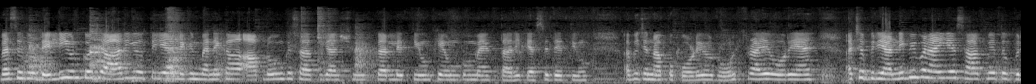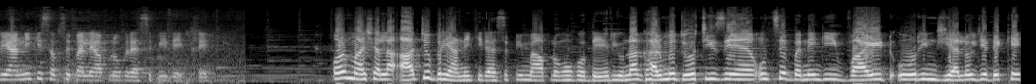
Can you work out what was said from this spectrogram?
वैसे तो डेली उनको जा रही होती है, लेकिन मैंने कहा, आप लोगों के साथ या शूट कर लेती हूँ कि उनको मैं इफ्तारी कैसे देती हूँ? अभी जना पकौड़े और रोल फ्राई हो रहे हैं। अच्छा बिरयानी भी बनाई है साथ में तो बिरयानी की सबसे पहले आप लोग रेसिपी देख लें। और माशाल्लाह, आज जो बिरयानी की रेसिपी मैं आप लोगों को दे रही हूँ ना, घर में जो चीज़ें हैं, उनसे बनेगी वाइट ऑरेंज येलो ये देखे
